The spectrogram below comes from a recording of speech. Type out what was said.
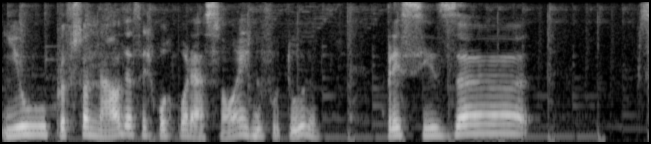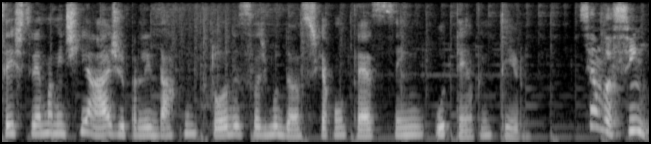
E o profissional dessas corporações do futuro precisa ser extremamente ágil para lidar com todas essas mudanças que acontecem o tempo inteiro. Sendo assim,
